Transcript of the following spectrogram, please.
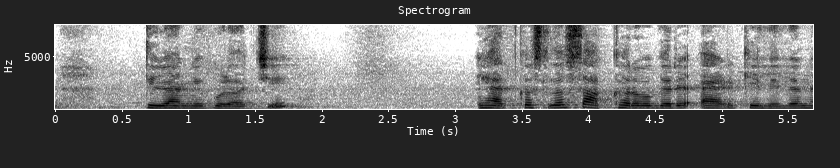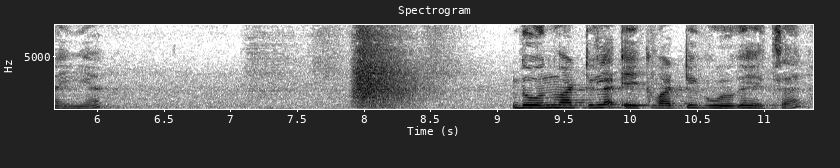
तीळ आणि गुळाची. ह्यात कसलं साखर वगैरे ॲड केलेलं नाही आहे दोन वाटीला एक वाटी गूळ घ्यायचा आहे.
